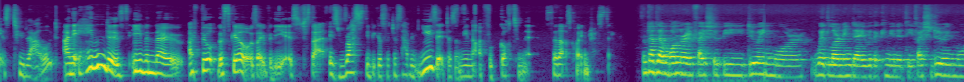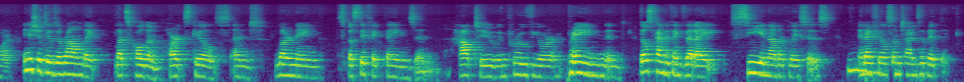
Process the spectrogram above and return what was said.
it's too loud and it hinders, even though I've built the skills over the years, just that it's rusty because I just haven't used it doesn't mean that I've forgotten it. So that's quite interesting. Sometimes I wonder if I should be doing more with Learning Day with the community, if I should be doing more initiatives around like let's call them hard skills and learning specific things and how to improve your brain and those kind of things that I see in other places Mm. And I feel sometimes a bit like,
